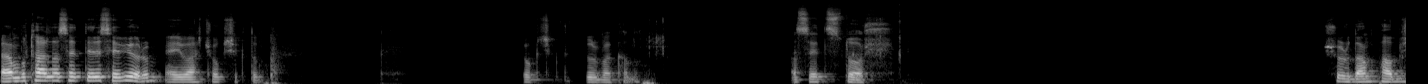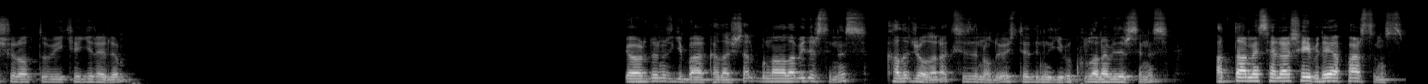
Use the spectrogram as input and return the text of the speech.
Ben bu tarz asetleri seviyorum. Eyvah çok çıktım. Çok çıktık. Dur bakalım. Asset Store. Şuradan Publisher of the Week'e girelim. Gördüğünüz gibi arkadaşlar bunu alabilirsiniz. Kalıcı olarak sizin oluyor. İstediğiniz gibi kullanabilirsiniz. Hatta mesela şey bile yaparsınız.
